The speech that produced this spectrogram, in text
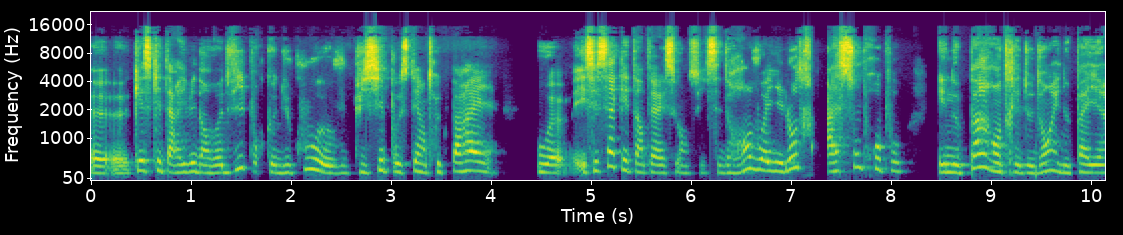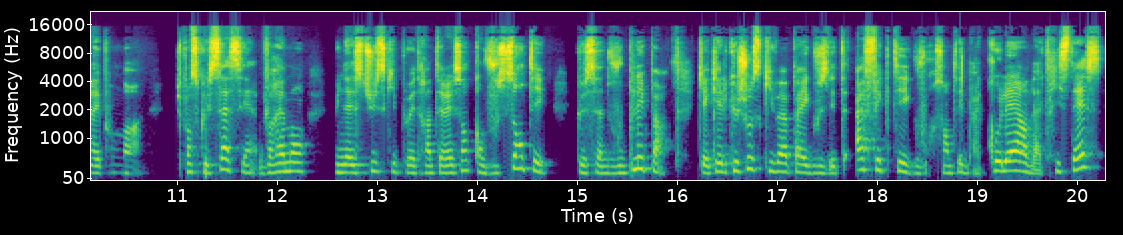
Qu'est-ce qui est arrivé dans votre vie pour que du coup, vous puissiez poster un truc pareil? Ou, Et c'est ça qui est intéressant aussi, c'est de renvoyer l'autre à son propos et ne pas rentrer dedans et ne pas y répondre. Je pense que ça, c'est vraiment une astuce qui peut être intéressante quand vous sentez que ça ne vous plaît pas, qu'il y a quelque chose qui va pas et que vous êtes affecté, que vous ressentez de la colère, de la tristesse.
